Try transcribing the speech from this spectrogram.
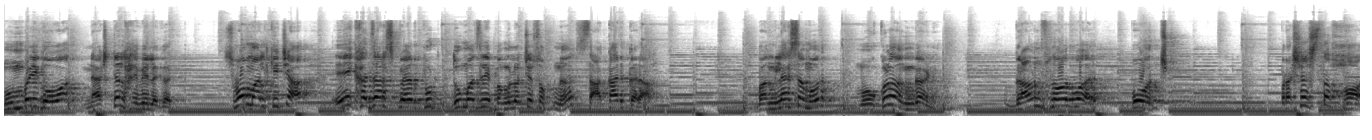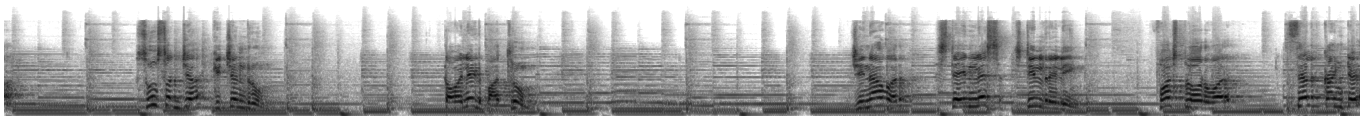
मुंबई गोवा नॅशनल हायवे लगत. स्वमालकीच्या एक हजार स्क्वेअर फूट दुमजली बंगलोचे स्वप्न साकार करा. बंगल्यासमोर मोकळं अंगण ग्राउंड फ्लोअरवर पोर्च प्रशस्त हॉल सुसज्ज किचन रूम टॉयलेट बाथरूम जिनावर स्टेनलेस स्टील रेलिंग फर्स्ट फ्लोअरवर self contained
